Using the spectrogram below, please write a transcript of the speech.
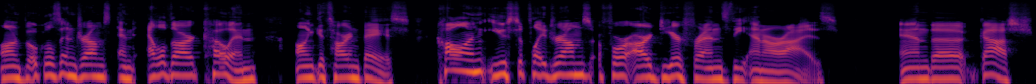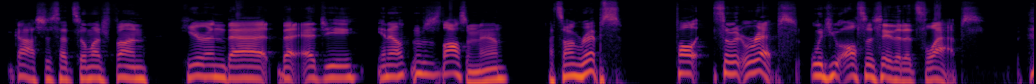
on vocals and drums and Eldar Cohen on guitar and bass. Colin used to play drums for our dear friends, the NRIs. And uh, gosh, gosh, just had so much fun hearing that that edgy, you know, it was awesome, man. That song rips. Paul, so it rips. Would you also say that it slaps?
